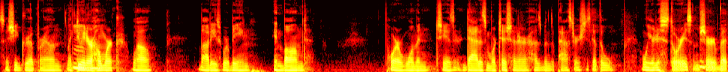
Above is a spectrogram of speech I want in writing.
so she grew up around like doing mm-hmm. her homework while bodies were being embalmed. Poor woman. She has her dad is a mortician, her husband's a pastor. She's got the weirdest stories, I'm sure, but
